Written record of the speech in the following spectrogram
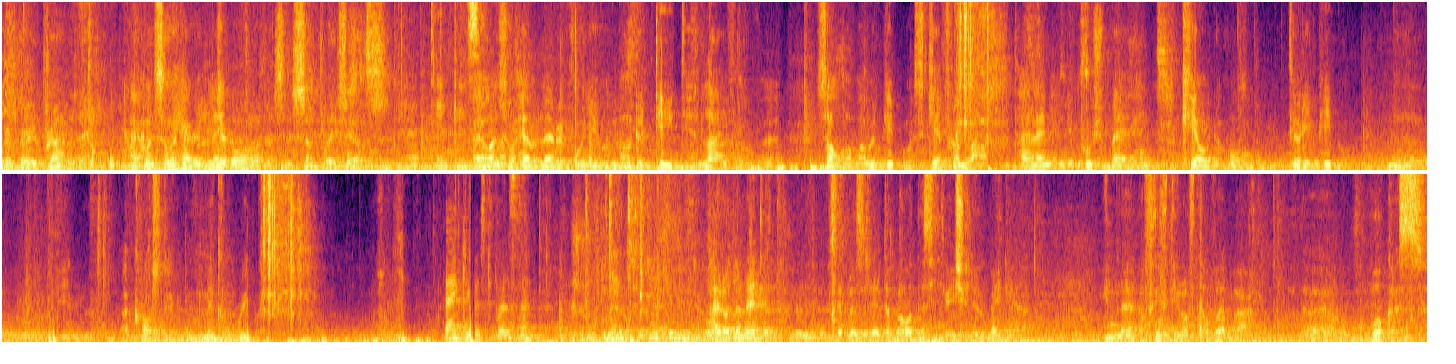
We're very proud of that. I also The have a heritage of letter. all of us is someplace else. Uh, Thank you I so much. also have a letter for you about the date and life of uh, some of our people escaped from Laos to Thailand and they pushed back and killed the whole 30 people in, across the Mekong River. Thank you, Mr. President. I wrote a letter to you, Mr. President, about the situation in Romania. In uh, 15th of November, the workers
